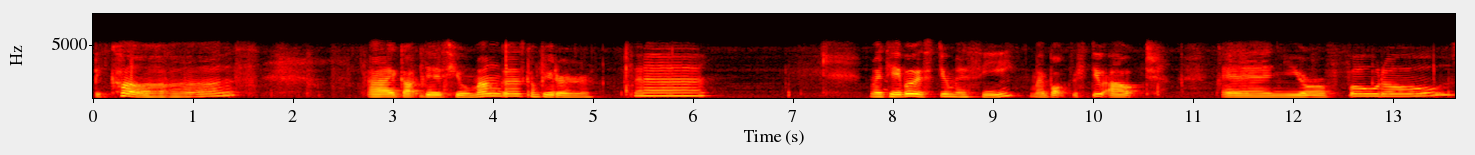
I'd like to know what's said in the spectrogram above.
because I got this humongous computer. Ta-da! My table is still messy. My box is still out. And your photos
